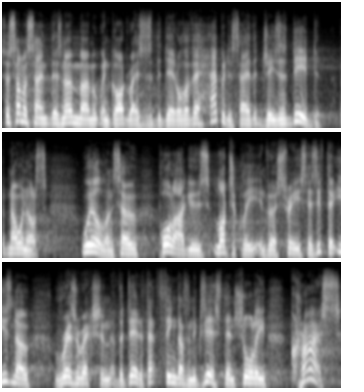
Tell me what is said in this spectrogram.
So some are saying there's no moment when God raises the dead, although they're happy to say that Jesus did, but no one else will. And so Paul argues logically in verse 3 he says, if there is no resurrection of the dead, if that thing doesn't exist, then surely Christ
